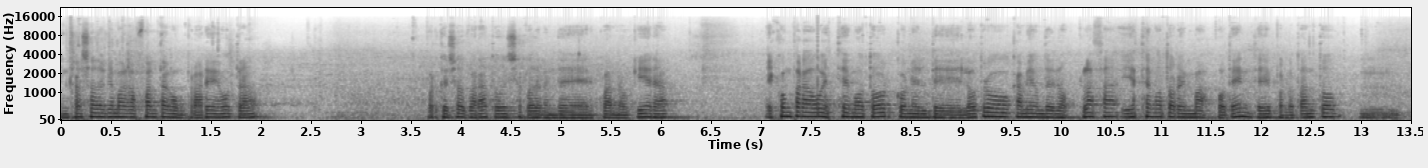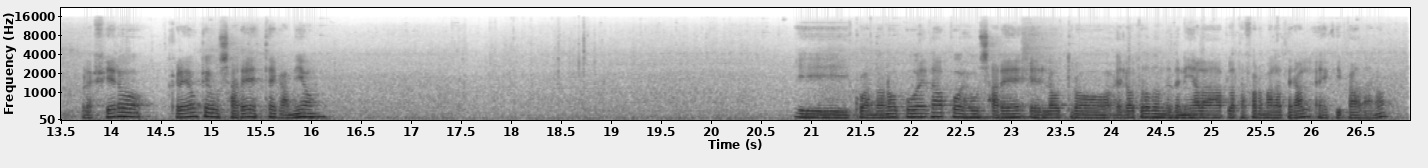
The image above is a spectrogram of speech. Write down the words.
en caso de que me haga falta compraré otra, porque eso es barato y se puede vender cuando quiera. He comparado este motor con el del otro camión de dos plazas y este motor es más potente, por lo tanto mmm, prefiero, creo que usaré este camión. Y cuando no pueda, pues usaré el otro, el otro donde tenía la plataforma lateral equipada, ¿no?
